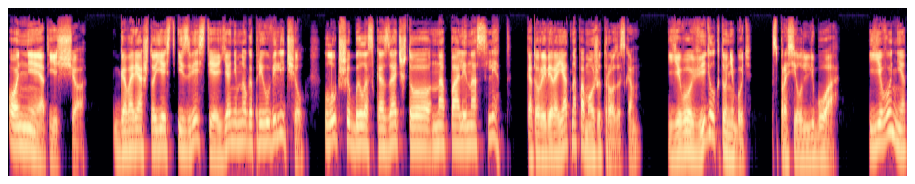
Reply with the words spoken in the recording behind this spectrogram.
«О нет еще. Говоря, что есть известие, я немного преувеличил. Лучше было сказать, что напали на след, который, вероятно, поможет розыскам. «Его видел кто-нибудь?» — спросил Лебуа. «Его нет,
